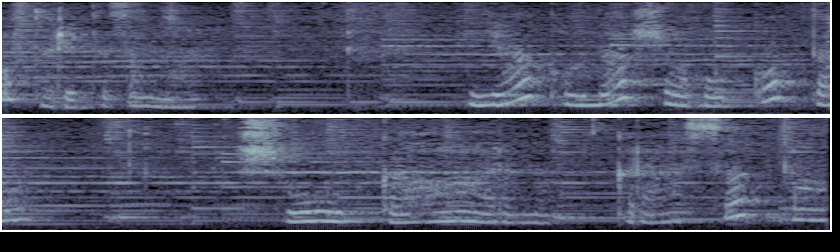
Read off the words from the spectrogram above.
Повторюйте за мною як у нашого кота. Шубка гарна, красота.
